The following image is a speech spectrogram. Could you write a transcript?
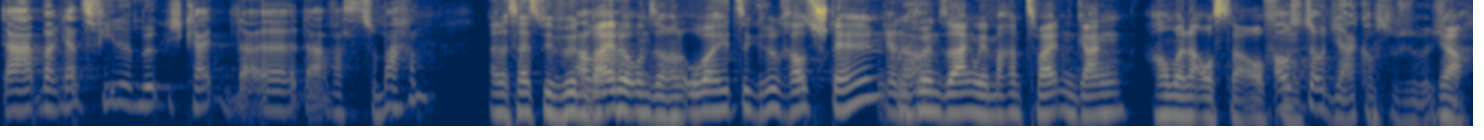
Da hat man ganz viele Möglichkeiten, da, äh, da was zu machen. Also das heißt, wir würden Aber- beide unseren Oberhitzegrill rausstellen und Genau. würden sagen, wir machen einen zweiten Gang, hauen wir eine Auster auf. Auster und Jakobsmuschel würde ich ja,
